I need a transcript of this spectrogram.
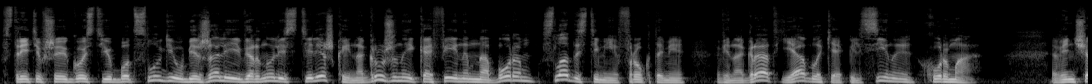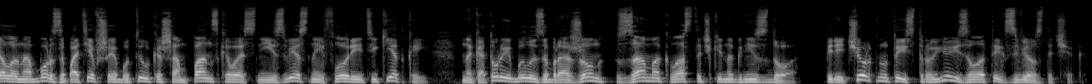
Встретившие гостью бот-слуги убежали и вернулись с тележкой, нагруженной кофейным набором, сладостями и фруктами, виноград, яблоки, апельсины, хурма венчала набор запотевшая бутылка шампанского с неизвестной Флоре этикеткой, на которой был изображен замок Ласточкино гнездо, перечеркнутый струей золотых звездочек.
